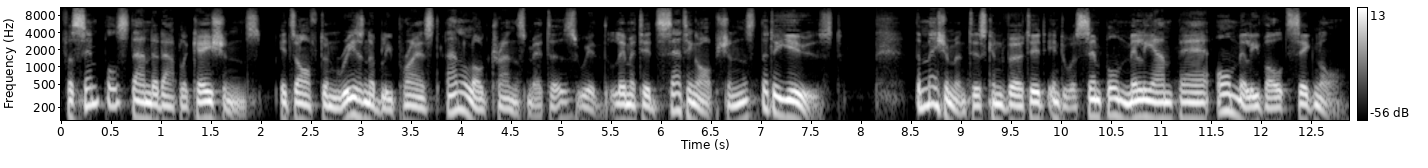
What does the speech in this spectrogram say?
For simple standard applications, it's often reasonably priced analog transmitters with limited setting options that are used. The measurement is converted into a simple milliampere or millivolt signal.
